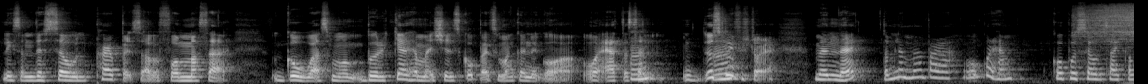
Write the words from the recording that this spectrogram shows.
liksom the sole purpose av att få massa goa små burkar hemma i kylskåpet som man kunde gå och äta sen. Mm. Då skulle mm. jag förstå det. Men nej, de lämnar bara och går hem. Går på Soul Cycle.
